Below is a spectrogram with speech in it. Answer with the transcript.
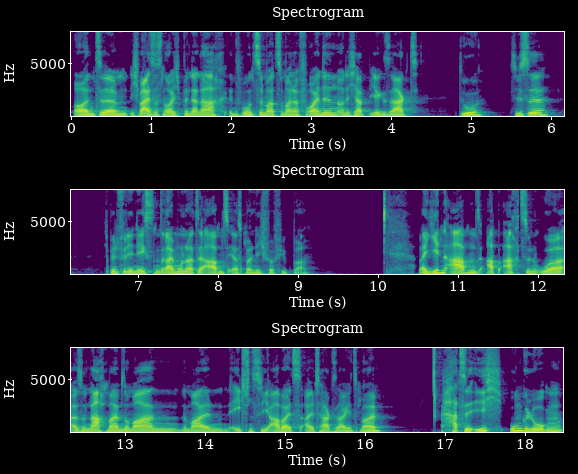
Und ähm, ich weiß es noch, ich bin danach ins Wohnzimmer zu meiner Freundin und ich habe ihr gesagt, du, Süße, ich bin für die nächsten drei Monate abends erstmal nicht verfügbar. Weil jeden Abend ab 18 Uhr, also nach meinem normalen, normalen Agency-Arbeitsalltag, sage ich jetzt mal, hatte ich ungelogen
